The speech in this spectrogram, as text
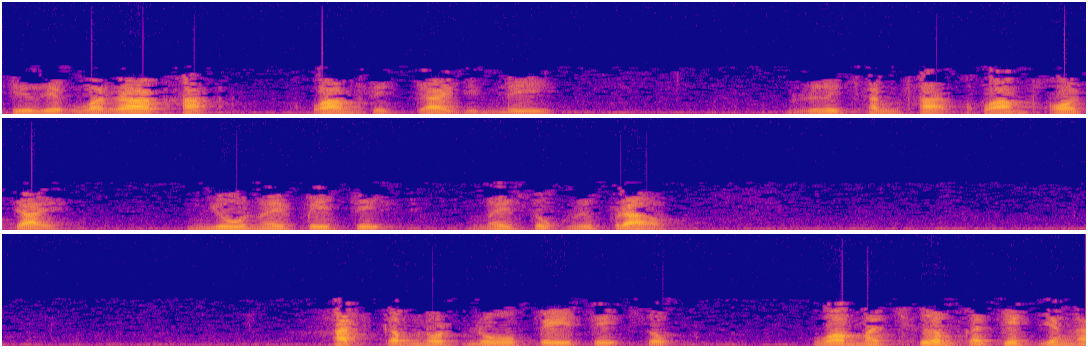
ที่เรียกว่าราคะ ความติดใจยินดี หรือชันทะความพอใจ อยู่ในปิติในสุขหรือเปล่า หัดกำหนดดูปีติสุข ว่ามาเชื่อมกับจิตยังไง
